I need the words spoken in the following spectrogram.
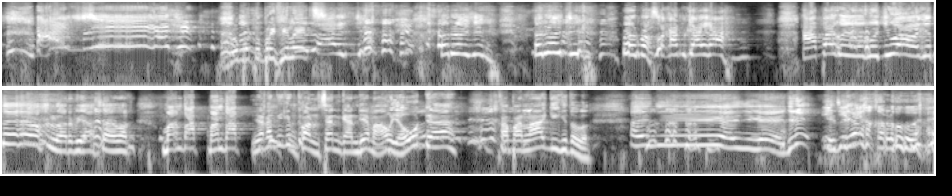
Anjing. Anjing. Gue butuh privilege. Anjing. Aduh anjing. Aduh anjing. Pengen merasakan kaya. Apa yang gue, gue jual gitu ya. Wah, luar biasa emang. Mantap, mantap. Ya kan bikin konsen kan dia mau ya udah. Kapan lagi gitu loh. Anjing, anjing. ya. Jadi izinnya intinya- keluar.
